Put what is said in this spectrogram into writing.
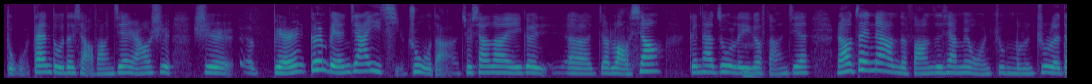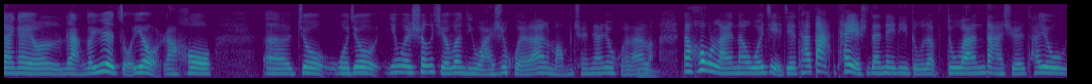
独单独的小房间，然后是是呃别人跟别人家一起住的，就相当于一个呃叫老乡跟他租了一个房间，然后在那样的房子下面，我们住我们住了大概有两个月左右，然后。呃，就我就因为升学问题，我还是回来了嘛，我们全家就回来了。嗯、但后来呢，我姐姐她大，她也是在内地读的，读完大学，她又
